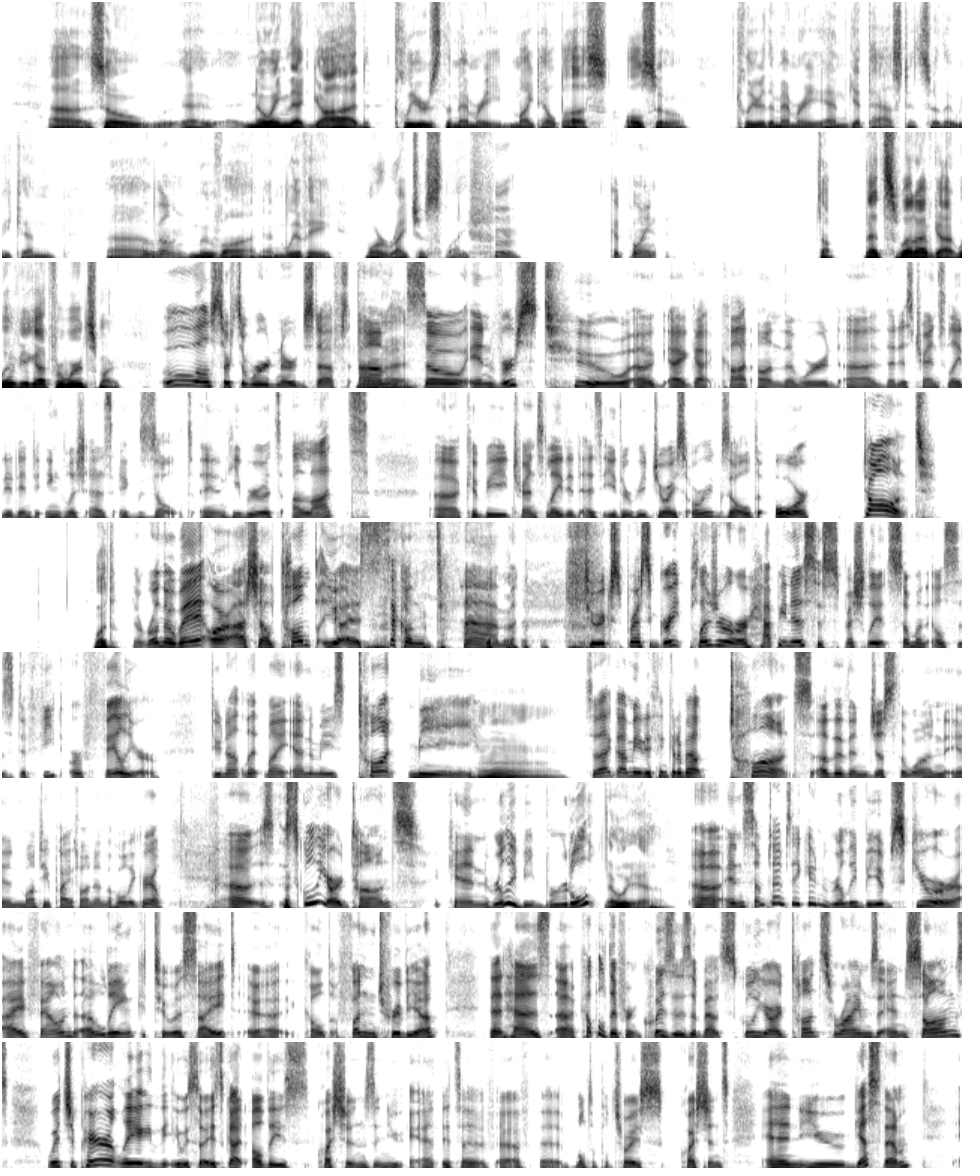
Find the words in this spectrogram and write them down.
Uh, so, uh, knowing that God clears the memory might help us also clear the memory and get past it so that we can uh, Move on. move on and live a more righteous life. Hmm. Good point. So that's what I've got. What have you got for word smart? Oh, all sorts of word nerd stuff. Um, right. So in verse two, uh, I got caught on the word uh, that is translated into English as exult. In Hebrew, it's alat. Uh, could be translated as either rejoice or exult or taunt. What? Run away, or I shall taunt you a second time. to express great pleasure or happiness, especially at someone else's defeat or failure. Do not let my enemies taunt me. Mm. So that got me to thinking about taunts, other than just the one in Monty Python and the Holy Grail. Uh, schoolyard taunts can really be brutal. Oh, yeah. Uh, and sometimes they can really be obscure. I found a link to a site uh, called Fun Trivia that has a couple different quizzes about schoolyard taunts, rhymes, and songs. Which apparently, it was, so it's got all these questions, and you it's a, a, a multiple choice questions, and you guess them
